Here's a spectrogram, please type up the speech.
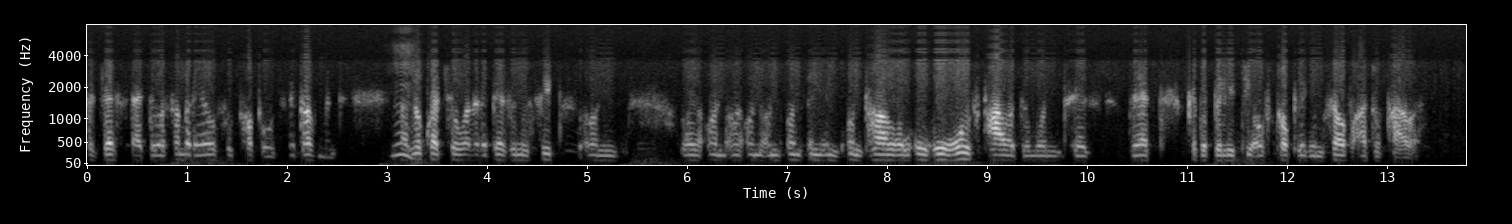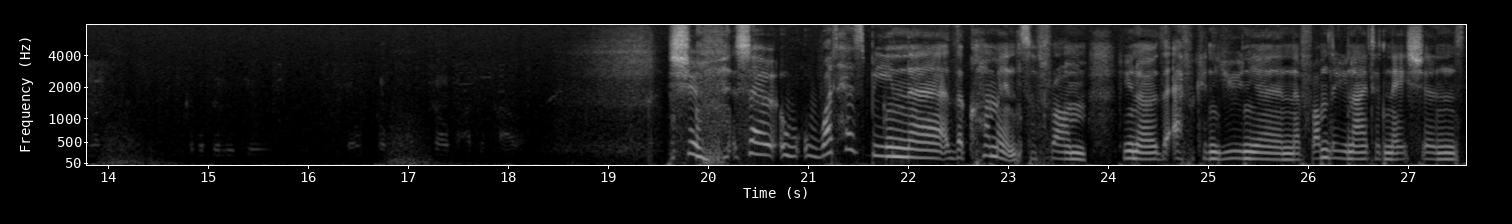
suggests that there was somebody else who toppled the government. Mm. I'm not quite sure whether the person who sits on on on on on, on, on power or who holds power at the moment has that capability of toppling himself out of power. Sure. So, what has been uh, the comments from, you know, the African Union, from the United Nations,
